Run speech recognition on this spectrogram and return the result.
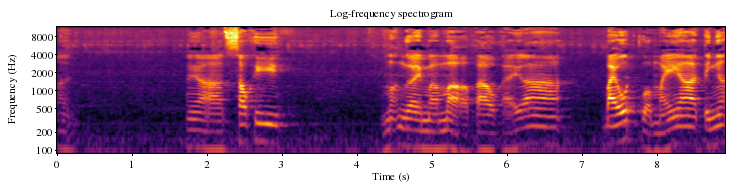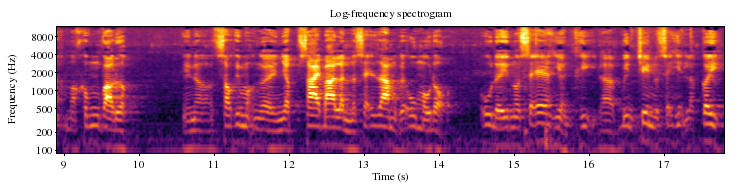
Đấy. Thì, uh, sau khi mọi người mà mở vào cái uh, BIOS của máy uh, tính á, mà không vào được thì nó, sau khi mọi người nhập sai 3 lần nó sẽ ra một cái ô màu đỏ ô đấy nó sẽ hiển thị là bên trên nó sẽ hiện là cây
